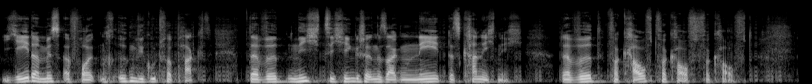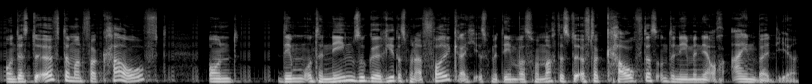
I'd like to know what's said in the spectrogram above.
jeder Misserfolg noch irgendwie gut verpackt. Da wird nicht sich hingestellt und gesagt, nee, das kann ich nicht. Da wird verkauft, verkauft, verkauft. Und desto öfter man verkauft und dem Unternehmen suggeriert, dass man erfolgreich ist mit dem, was man macht, desto öfter kauft das Unternehmen ja auch ein bei dir.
